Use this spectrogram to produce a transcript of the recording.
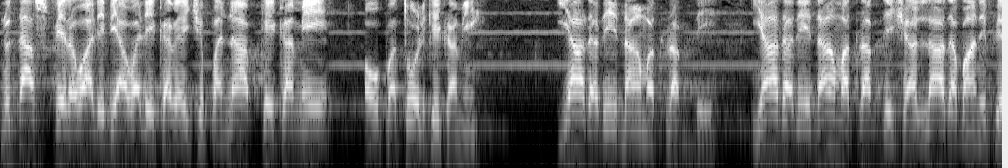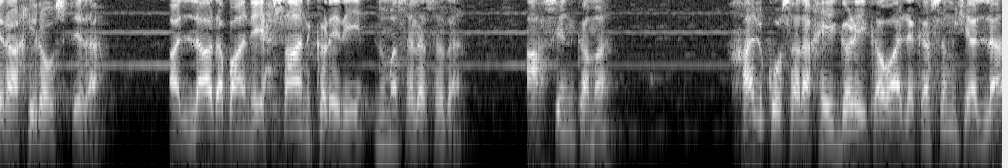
نو دا سپیروالی بیا ولې کوی چې په ناب کې کمی او په تول کې کمی یا د دې دا مطلب دی یا د دې دا مطلب دی چې الله د باندې پراخي راوستې ده الله د باندې احسان کړی دی نو مسله څه ده احسن کما خلکو سره ښېګړې کوه لکه څنګه چې الله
